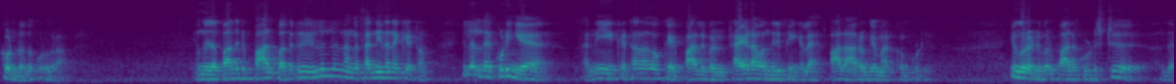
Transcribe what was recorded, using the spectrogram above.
கொண்டு வந்து கொடுக்குறாங்க. இவங்க இதை பார்த்துட்டு பால் பார்த்துட்டு இல்லை இல்லை நாங்கள் தண்ணி தானே கேட்டோம். இல்லை இல்லை குடிங்க. தண்ணி கேட்டால் ஓகே பால் இப்போ டயர்டாக வந்திருப்பீங்களே பால் ஆரோக்கியமாக இருக்கும் குடி இவங்க ரெண்டு பேரும் பால் குடிச்சிட்டு அந்த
